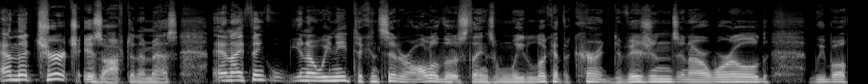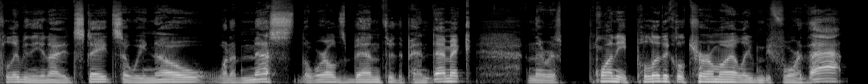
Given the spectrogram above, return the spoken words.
And the church is often a mess. And I think, you know, we need to consider all of those things when we look at the current divisions in our world. We both live in the United States, so we know what a mess the world's been through the pandemic and there was plenty political turmoil even before that.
